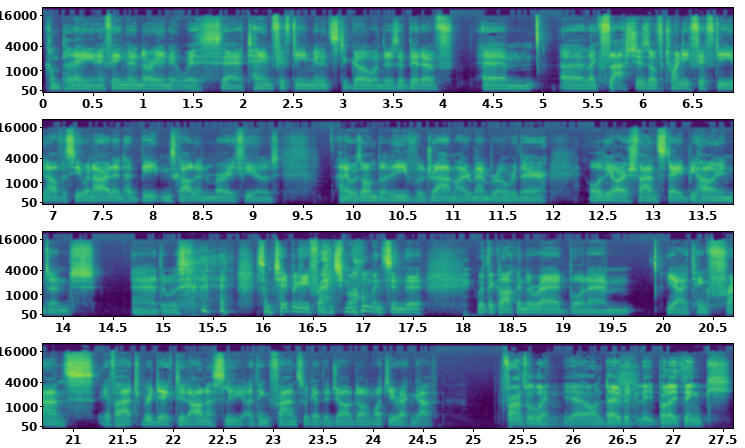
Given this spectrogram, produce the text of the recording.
complain if England are in it with uh, 10 15 minutes to go. And there's a bit of um, uh, like flashes of 2015, obviously when Ireland had beaten Scotland in Murrayfield, and it was unbelievable drama. I remember over there, all the Irish fans stayed behind, and uh, there was some typically French moments in the with the clock in the red. But um, yeah, I think France. If I had to predict it honestly, I think France will get the job done. What do you reckon, Gav? France will win, yeah, undoubtedly. But I think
